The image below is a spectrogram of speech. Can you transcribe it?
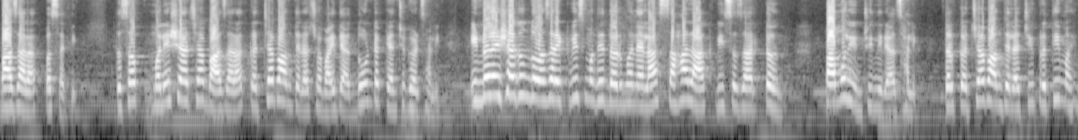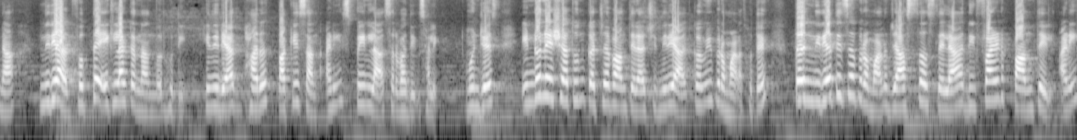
बाजारात पसरली. तसं मलेशियाच्या बाजारात कच्च्या पामतेलाच्या वायद्यात दोन टक्क्यांची घट झाली. इंडोनेशियातून दोन हजार एकवीसमध्ये दर महिन्याला सहा लाख वीस हजार टन पामोलिनची निर्यात झाली. तर कच्च्या पामतेलाची प्रति महिना निर्यात फक्त एक लाख टनांवर होती. ही निर्यात भारत पाकिस्तान आणि स्पेनला सर्वाधिक झाली. म्हणजेच इंडोनेशियातून कच्च्या पामतेलाची निर्यात कमी प्रमाणात होते. तर निर्यातीचं प्रमाण जास्त असलेल्या रिफाईंड पामतेल आणि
